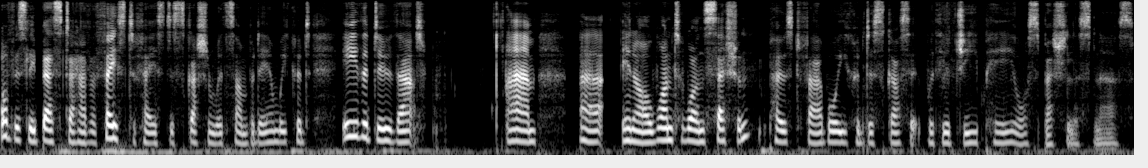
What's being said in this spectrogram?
obviously best to have a face to face discussion with somebody, and we could either do that um, uh, in our one to one session post fab, or you can discuss it with your GP or specialist nurse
